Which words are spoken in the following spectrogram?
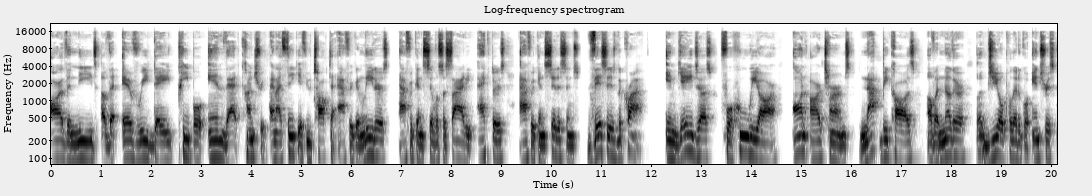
are the needs of the everyday people in that country? And I think if you talk to African leaders, African civil society actors, African citizens, this is the cry. Engage us for who we are on our terms, not because of another geopolitical interest,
